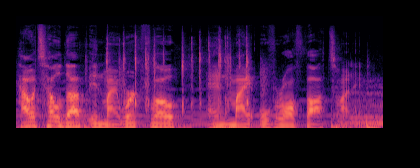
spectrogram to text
how it's held up in my workflow and my overall thoughts on it.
